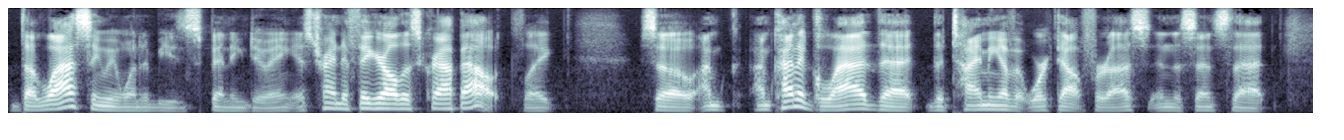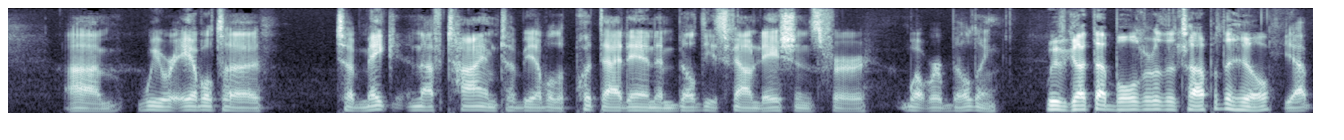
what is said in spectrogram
the last thing we want to be spending doing is trying to figure all this crap out. Like, so I'm I'm kind of glad that the timing of it worked out for us in the sense that um, we were able to to make enough time to be able to put that in and build these foundations for what we're building. We've got that boulder at the top of the hill. Yep.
